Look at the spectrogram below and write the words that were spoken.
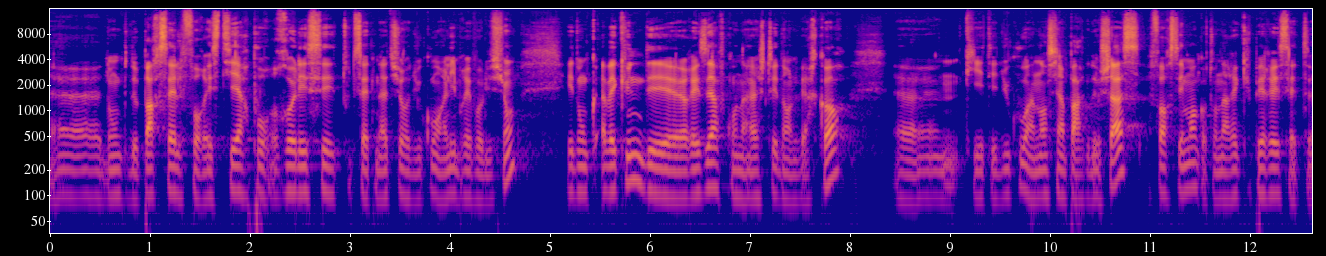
euh, donc de parcelles forestières pour relaisser toute cette nature du coup en libre évolution. Et donc avec une des euh, réserves qu'on a achetées dans le Vercors, euh, qui était du coup un ancien parc de chasse, forcément quand on a récupéré cette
